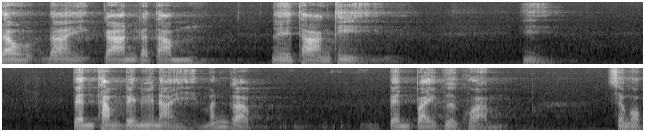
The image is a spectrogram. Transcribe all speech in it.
เราได้การกระทำในทางที่ เป็นธรรมเป็นวินัย มันก็เป็นไปเพื่อความสงบ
